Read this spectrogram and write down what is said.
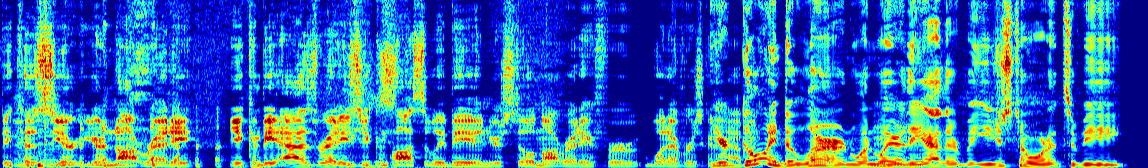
because you're you're not ready. You can be as ready as you can possibly be, and you're still not ready for whatever's going to you're happen. going to learn one way or the other, but you just don't want it to be.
